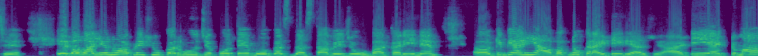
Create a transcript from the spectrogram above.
છે? એવા વાલીઓનું આપણે શું કરવું જે પોતે બોગસ દસ્તાવેજો ઊભા કરીને કેમ કે અહીં આવકનો ક્રાઇટેરિયા છે. આરટી એક્ટમાં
